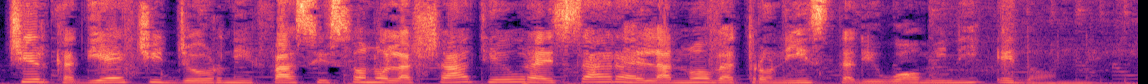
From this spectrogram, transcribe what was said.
Circa dieci giorni fa si sono lasciati e ora è Sara è la nuova tronista di Uomini e Donne.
